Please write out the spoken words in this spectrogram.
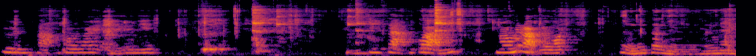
คืนสามคนไว้ไอ้นี้ทีสามกว่ามั้งนอนไม่หลับเลยมด หนึ่งที่เครื่องหนึ่งมันง่าย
